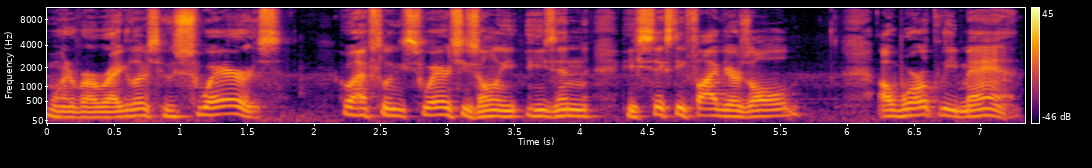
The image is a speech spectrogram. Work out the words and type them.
one of our regulars, who swears, who absolutely swears he's only he's in he's 65 years old, a worldly man,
